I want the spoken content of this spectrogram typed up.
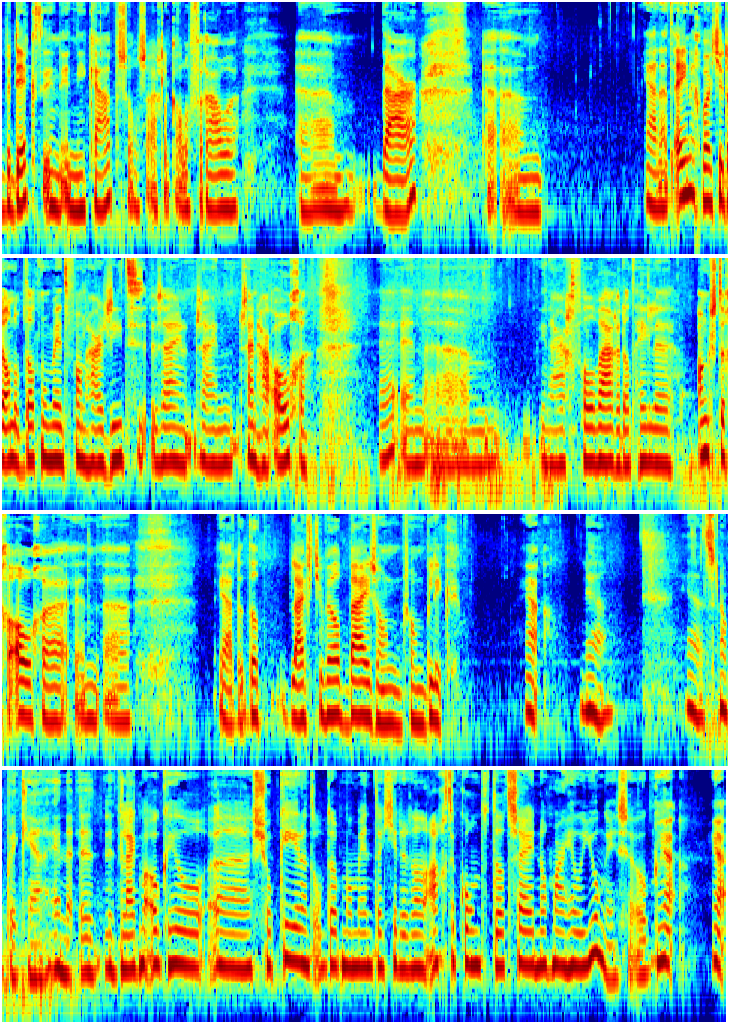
bedekt in, in die kaap, zoals eigenlijk alle vrouwen ehm, daar. Ehm, ja, en het enige wat je dan op dat moment van haar ziet, zijn, zijn, zijn haar ogen. En um, in haar geval waren dat hele angstige ogen. En uh, ja, dat, dat, blijft je wel bij, zo'n zo'n blik. Ja. ja. Ja, dat snap ik, ja. En het, het lijkt me ook heel uh, chockerend op dat moment dat je er dan achter komt dat zij nog maar heel jong is ook. Ja, ja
